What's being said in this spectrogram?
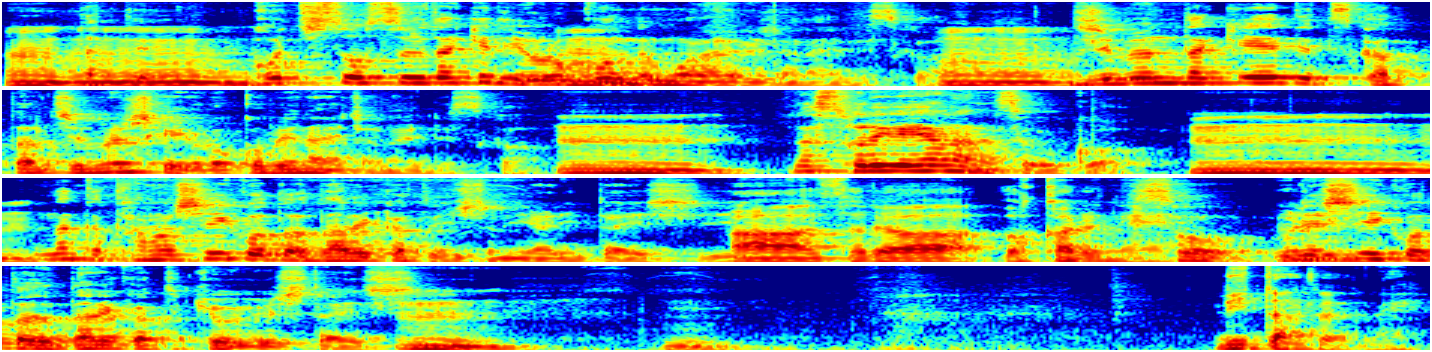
うんだってうんごちそうするだけで喜んでもらえるじゃないですか、うん自分だけで使ったら自分しか喜べないじゃないですか。うん。らそれが嫌なんですよ僕は、うんなんか楽しいことは誰かと一緒にやりたいし。ああそれはわかるね。そう。嬉しいことは誰かと共有したいし、うん。うん。リタだよね。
